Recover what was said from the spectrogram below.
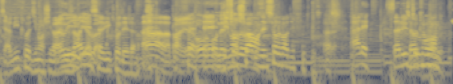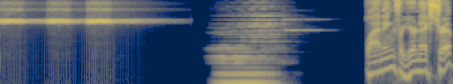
c'est à huis clos dimanche, il va Ah oui, arriver, ah bah. c'est à huis clos déjà. Ah, bah parfait. on- Eh, on est sûr dimanche de soir, voir on du est foot. sûr de voir du foot. Voilà. Allez, Salut ciao tout, le monde. Planning for your next trip?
